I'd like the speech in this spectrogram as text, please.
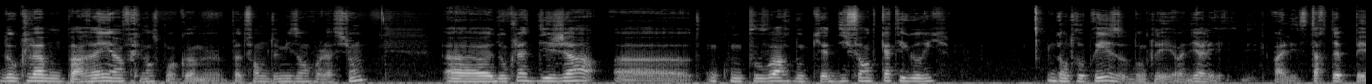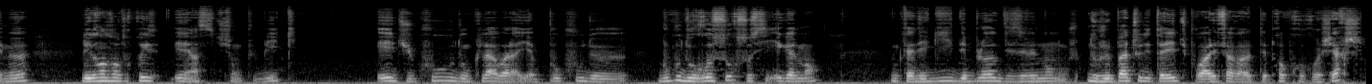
donc là, bon, pareil, hein, freelance.com, euh, plateforme de mise en relation. Euh, donc là, déjà, euh, on peut voir donc il y a différentes catégories d'entreprises, donc les, on va dire les, les, startups PME, les grandes entreprises et institutions publiques. Et du coup, donc là, voilà, il y a beaucoup de, beaucoup de ressources aussi également. Donc tu as des guides, des blogs, des événements. Donc je, je vais pas tout détailler, tu pourras aller faire tes propres recherches.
